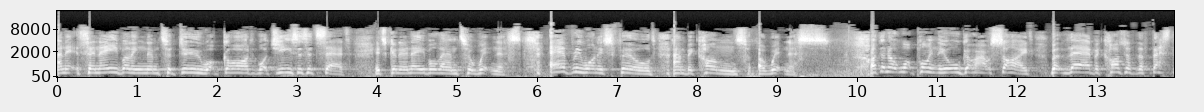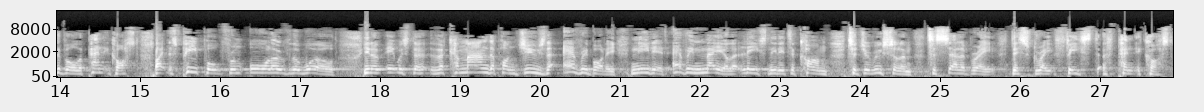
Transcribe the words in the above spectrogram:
and it's enabling them to do what God, what Jesus had said. It's going to enable them to witness. Everyone is filled and becomes a witness. I don't know at what point they all go outside, but there, because of the festival of Pentecost, like there's people from all over the world. You know, it was the, the command upon Jews that everybody needed, every male at least, needed to come to Jerusalem to celebrate this great feast of Pentecost.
